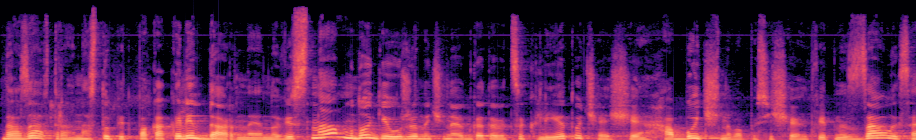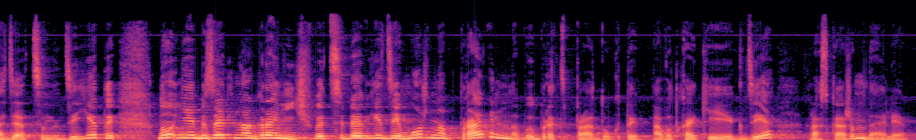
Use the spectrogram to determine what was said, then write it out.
Да, завтра наступит пока календарная, но весна. Многие уже начинают готовиться к лету, чаще обычного посещают фитнес-залы, садятся на диеты. Но не обязательно ограничивать себя в еде, можно правильно выбрать продукты. А вот какие и где, расскажем далее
